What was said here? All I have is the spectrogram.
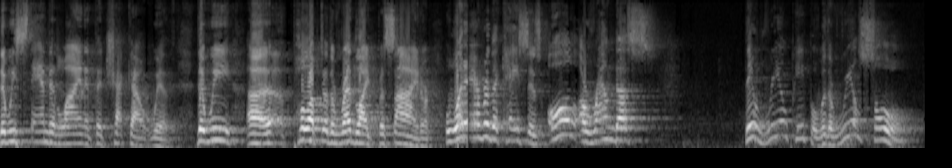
that we stand in line at the checkout with, that we uh, pull up to the red light beside, or whatever the case is, all around us. They're real people with a real soul,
